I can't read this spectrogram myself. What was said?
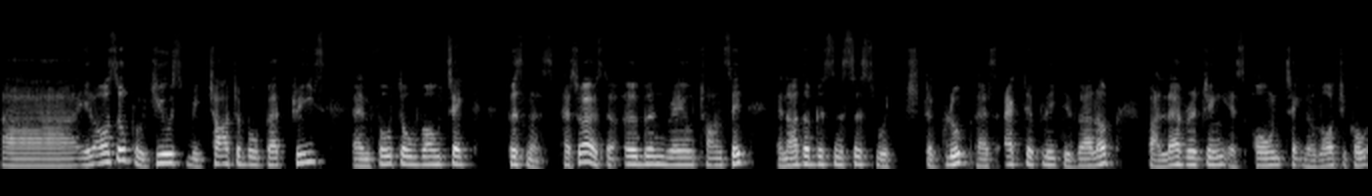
Uh, it also produced rechargeable batteries and photovoltaic business, as well as the urban rail transit and other businesses which the group has actively developed by leveraging its own technological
